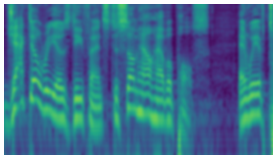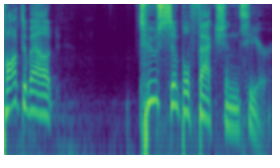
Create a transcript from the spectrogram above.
Jack Del Rio's defense to somehow have a pulse. And we have talked about two simple factions here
